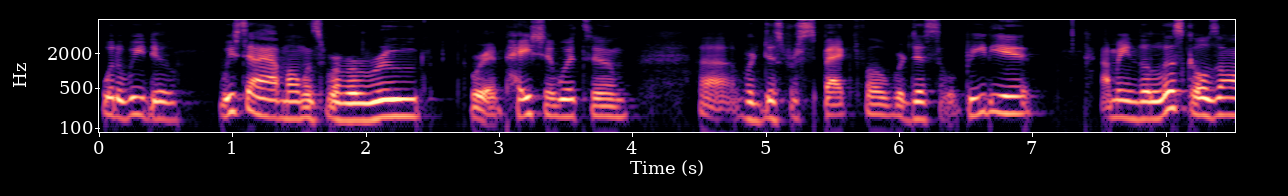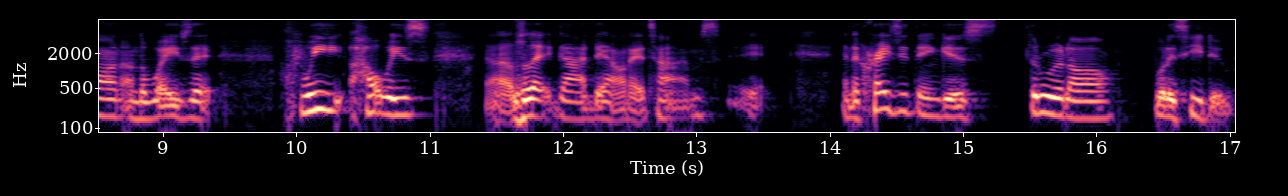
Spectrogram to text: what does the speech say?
what do we do? We still have moments where we're rude, we're impatient with Him, uh, we're disrespectful, we're disobedient. I mean, the list goes on on the ways that we always uh, let God down at times. And the crazy thing is, through it all, what does He do?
